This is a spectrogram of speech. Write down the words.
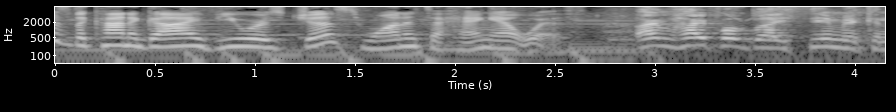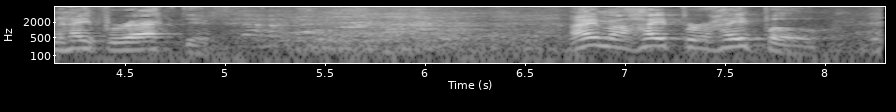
Was the kind of guy viewers just wanted to hang out with. I'm hypoglycemic and hyperactive. I'm a hyper hypo.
